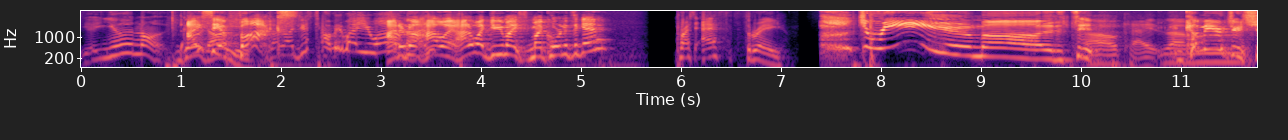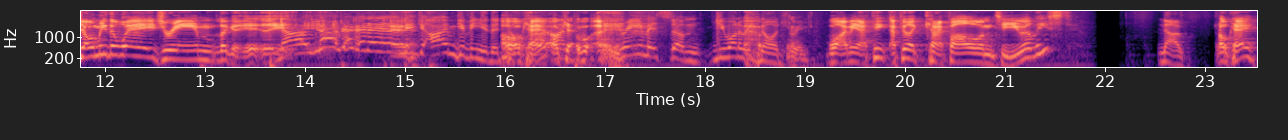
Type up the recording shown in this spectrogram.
You're not. I good, see a you? fox! Just tell me where you are. I don't know man. how. How do I give you my my coordinates again? Press F3. Dream. Uh, t- Okay. Come here, um, Dream. Show me the way, Dream. Look at it. No, no, no, no, no, no, Ninja. I'm giving you the Oh, okay. I'm- okay, Dream is um. You want to ignore Dream? Well, I mean, I think I feel like can I follow him to you at least? No. Okay.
